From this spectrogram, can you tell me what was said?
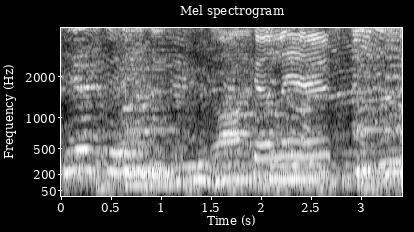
This is. Apocalypse.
